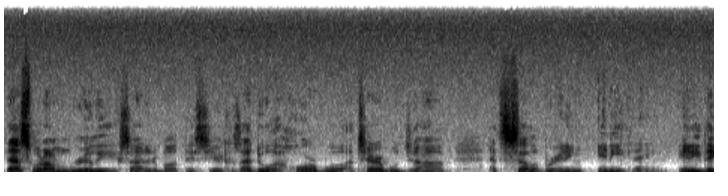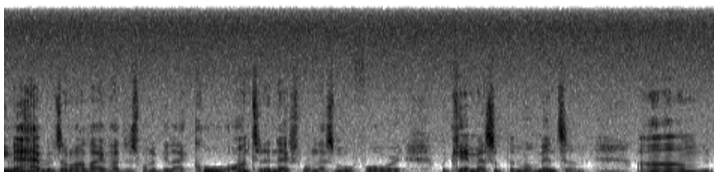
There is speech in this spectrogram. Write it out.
that's what I'm really excited about this year because I do a horrible, a terrible job at celebrating anything. Anything that happens in my life, I just want to be like, cool, on to the next one. Let's move forward. We can't mess up the momentum. Um,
